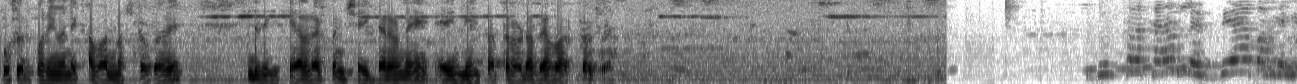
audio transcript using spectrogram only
প্রচুর পরিমাণে খাবার নষ্ট করে। যদি খেয়াল রাখবেন, সেই কারণে এই নীল পাত্রটা ব্যবহার করবেন। যে পাবে গেলি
